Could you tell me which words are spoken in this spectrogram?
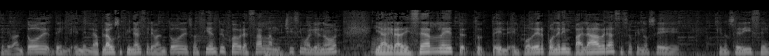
se levantó en el aplauso final, se levantó de su asiento y fue a abrazarla muchísimo a Leonor y a ah. agradecerle el, poder poner en palabras eso que no se, que no se dice.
